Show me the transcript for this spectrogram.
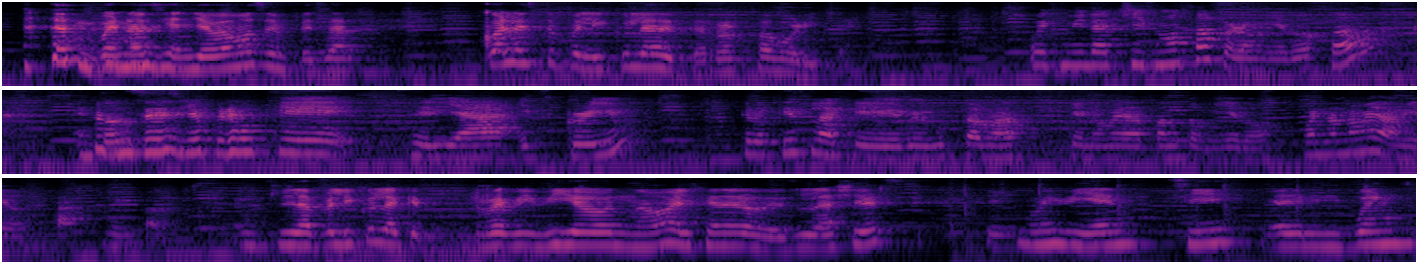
bueno, Cianya, vamos a empezar. ¿Cuál es tu película de terror favorita? Pues mira, chismosa pero miedosa. Entonces yo creo que sería Scream. Creo que es la que me gusta más, que no me da tanto miedo. Bueno, no me da miedo, está muy padre. La película que revivió, ¿no? El género de slashers. Sí. Muy bien, sí, el buen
